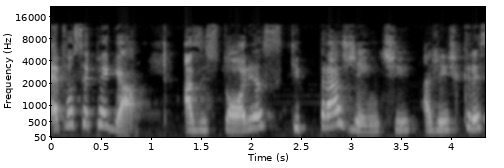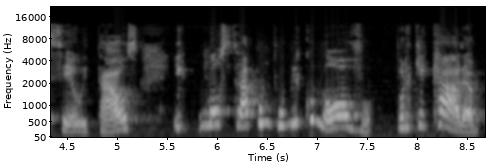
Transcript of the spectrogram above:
É você pegar as histórias que pra gente, a gente cresceu e tal, e mostrar pra um público novo. Porque, cara,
